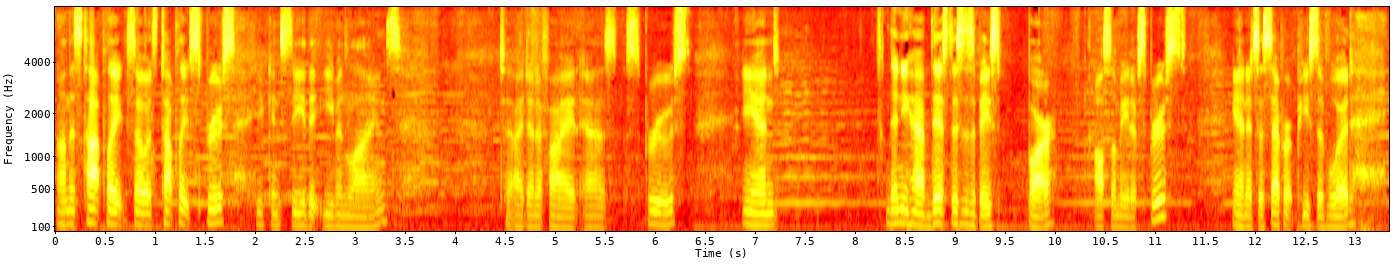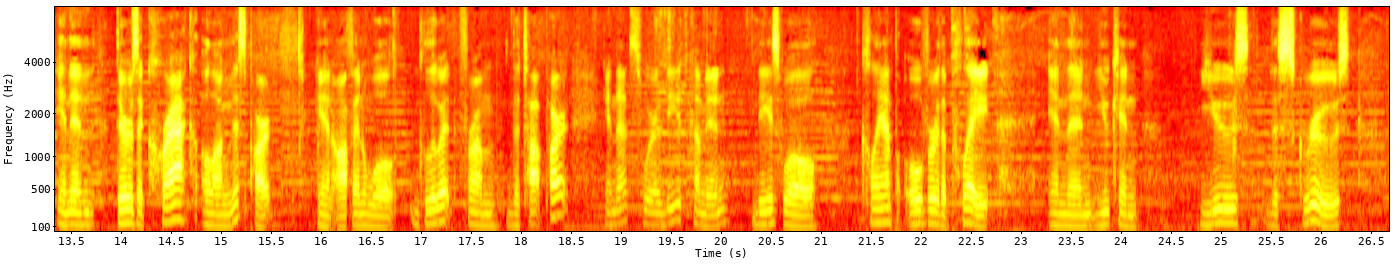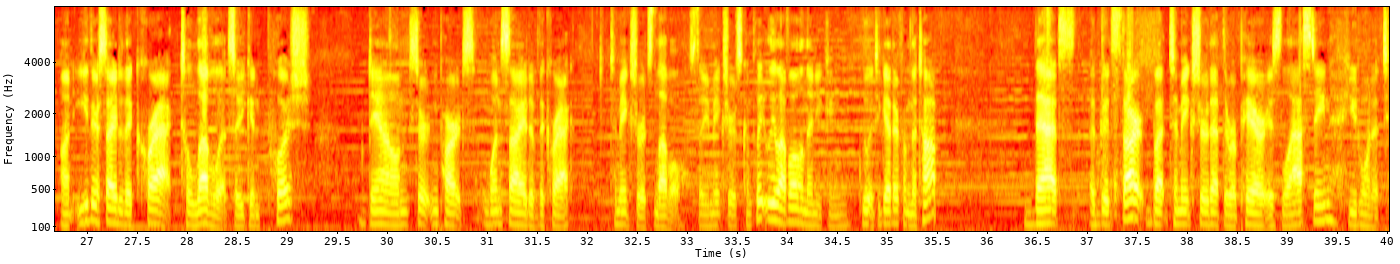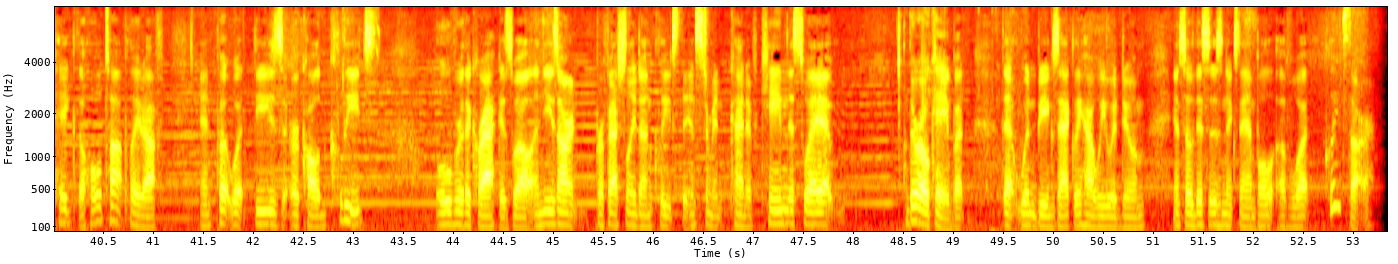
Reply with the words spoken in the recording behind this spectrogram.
on this top plate, so it's top plate spruce, you can see the even lines to identify it as spruce. And then you have this, this is a bass bar, also made of spruce, and it's a separate piece of wood. And then there's a crack along this part, and often we'll glue it from the top part, and that's where these come in. These will clamp over the plate, and then you can use the screws on either side of the crack to level it. So you can push down certain parts, one side of the crack, to make sure it's level. So you make sure it's completely level, and then you can glue it together from the top. That's a good start, but to make sure that the repair is lasting, you'd want to take the whole top plate off and put what these are called cleats over the crack as well. And these aren't professionally done cleats. The instrument kind of came this way. They're okay, but that wouldn't be exactly how we would do them. And so this is an example of what cleats are.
